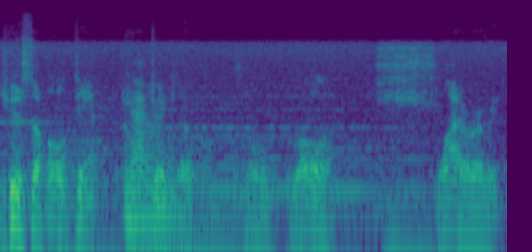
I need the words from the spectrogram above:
used the whole damn cartridge, mm-hmm. the whole roll of slaughter everything.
